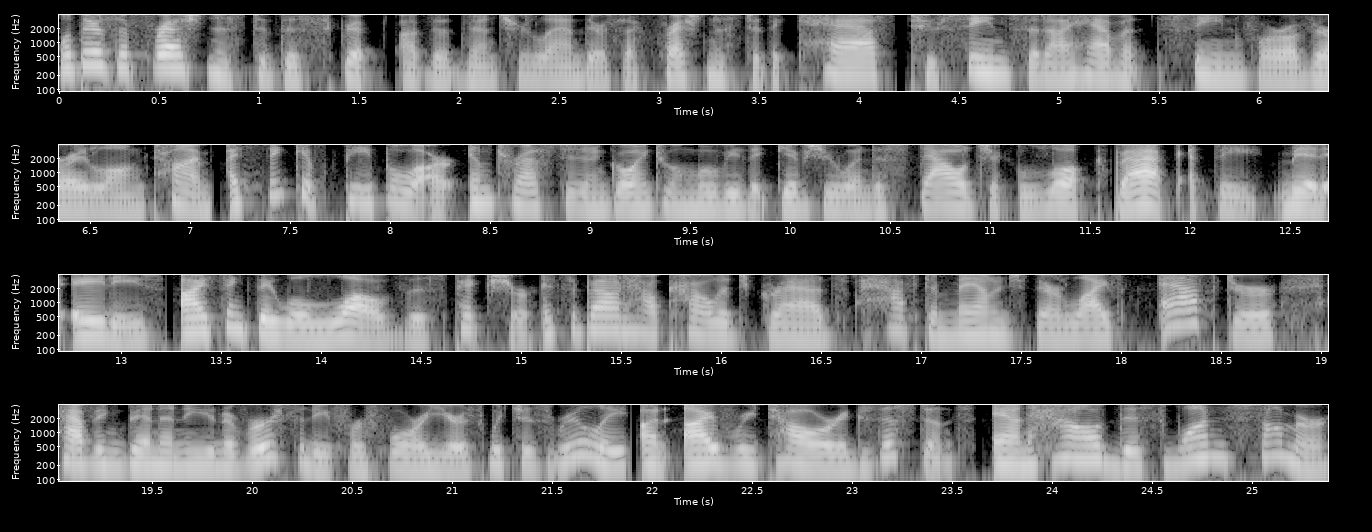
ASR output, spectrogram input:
Well, there's a freshness to this script of Adventureland. There's a freshness to the cast, to scenes that I haven't seen for a very long time. I think if people are interested in going to a movie that gives you a nostalgic look back at the mid 80s, I think they will love this picture. It's about how college grads have to manage their life after having been in a university for four years, which is really an ivory tower existence, and how this one summer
